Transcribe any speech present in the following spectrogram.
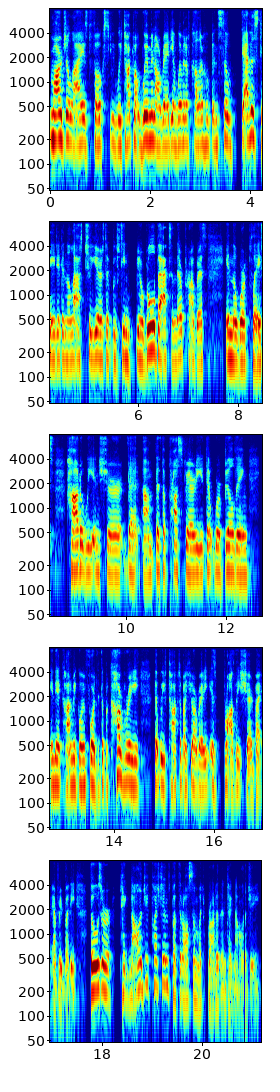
marginalized folks. We, talked about women already and women of color who've been so devastated in the last two years that we've seen, you know, rollbacks in their progress in the workplace. How do we ensure that um, that the prosperity that we're building in the economy going forward, that the recovery that we've talked about here already is broadly shared by everybody? Those are technology questions, but they're also much broader than technology.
